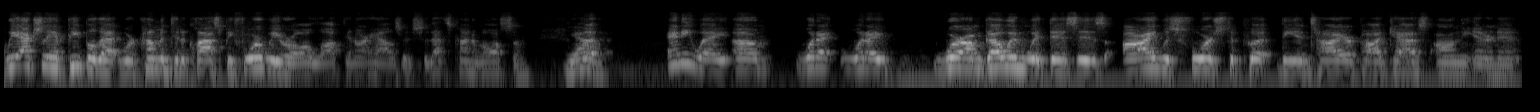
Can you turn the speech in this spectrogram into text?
we actually have people that were coming to the class before we were all locked in our houses. So that's kind of awesome. Yeah. But anyway, um, what I what I where I'm going with this is I was forced to put the entire podcast on the internet.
